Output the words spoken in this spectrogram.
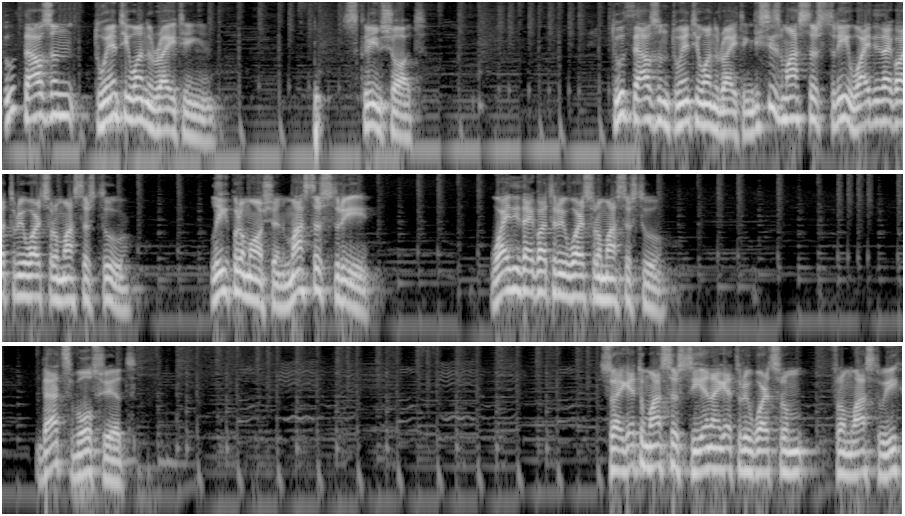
Two thousand twenty-one rating. Screenshot. 2021 rating. This is Masters 3. Why did I got rewards from Masters 2? League promotion. Masters 3. Why did I got rewards from Masters 2? That's bullshit. So I get to Master C and I get rewards from from last week.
